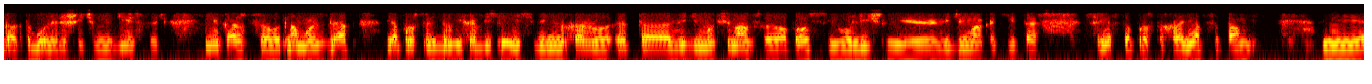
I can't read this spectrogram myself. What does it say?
как-то более решительно действовать. Мне кажется, вот на мой взгляд, я просто других объяснений себе не нахожу. Это, видимо, финансовый вопрос, его личный, видимо, какие-то средства просто хранятся там и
